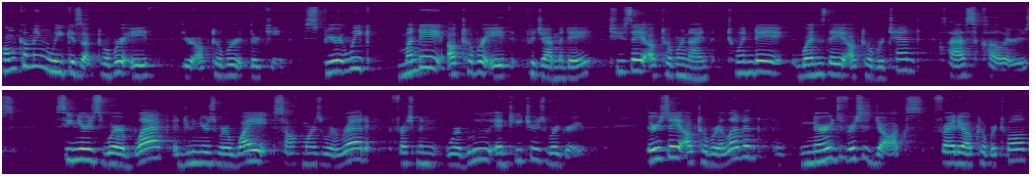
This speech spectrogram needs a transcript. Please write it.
Homecoming week is October 8th through October 13th. Spirit week, Monday, October 8th, pajama day. Tuesday, October 9th, twin day. Wednesday, October 10th, class colors. Seniors wear black, juniors wear white, sophomores wear red, freshmen wear blue, and teachers wear gray. Thursday, October 11th, nerds versus jocks. Friday, October 12th,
